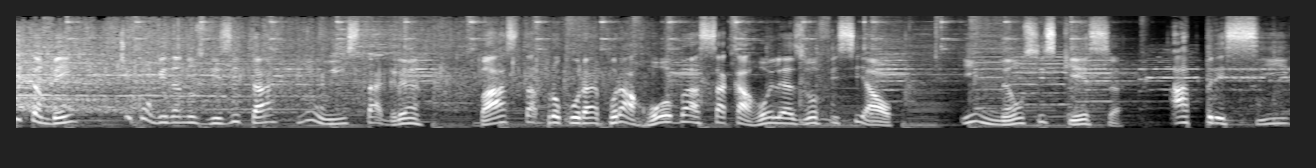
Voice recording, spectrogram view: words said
e também te convido a nos visitar no Instagram. Basta procurar por arroba sacarolhasoficial. E não se esqueça, aprecie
